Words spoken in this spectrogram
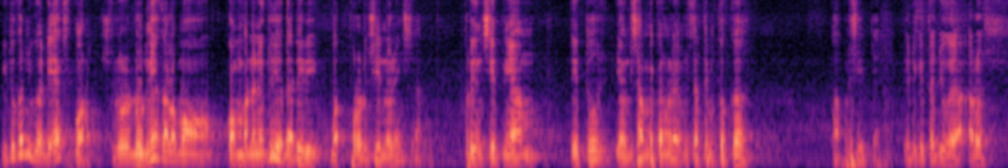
itu kan juga diekspor. Seluruh dunia kalau mau komponen itu ya dari produksi Indonesia. Prinsipnya itu yang disampaikan oleh Mr. Timko ke Pak Presiden. Jadi kita juga harus,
